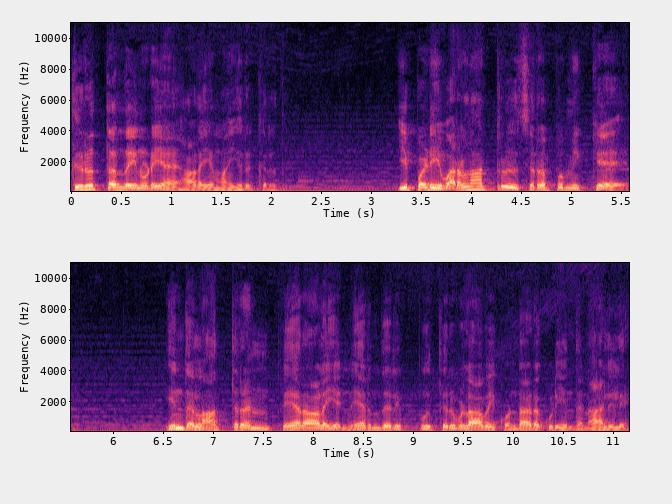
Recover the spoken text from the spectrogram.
திருத்தந்தையினுடைய ஆலயமாய் இருக்கிறது. இப்படி வரலாற்று சிறப்புமிக்க இந்த லாத்திரன் பேராலய நேர்ந்தெரிப்பு திருவிழாவை கொண்டாடக்கூடிய இந்த நாளிலே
